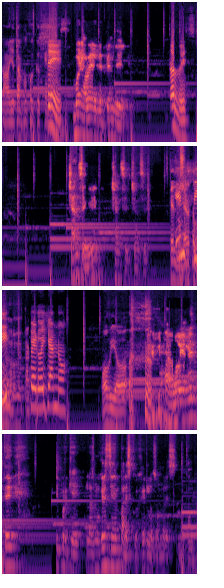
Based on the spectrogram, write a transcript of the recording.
No, yo tampoco creo que no. Sí, Bueno, a ver, depende. tal vez. Chance, ¿eh? Chance, chance. Es que el Él sí. de. Pero ella no. obvio. Obviamente. Sí, porque las mujeres tienen para escoger, los hombres no tanto.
